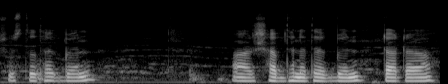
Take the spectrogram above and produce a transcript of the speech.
সুস্থ থাকবেন, আর সাবধানে থাকবেন। টাটা।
